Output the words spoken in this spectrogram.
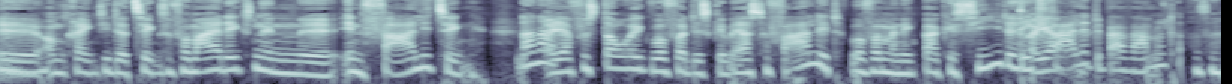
øh, omkring de der ting. Så for mig er det ikke sådan en, øh, en farlig ting. Nej, nej. Og jeg forstår ikke, hvorfor det skal være så farligt. Hvorfor man ikke bare kan sige det. Det er og ikke jeg, farligt, det er bare varmt. Altså.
